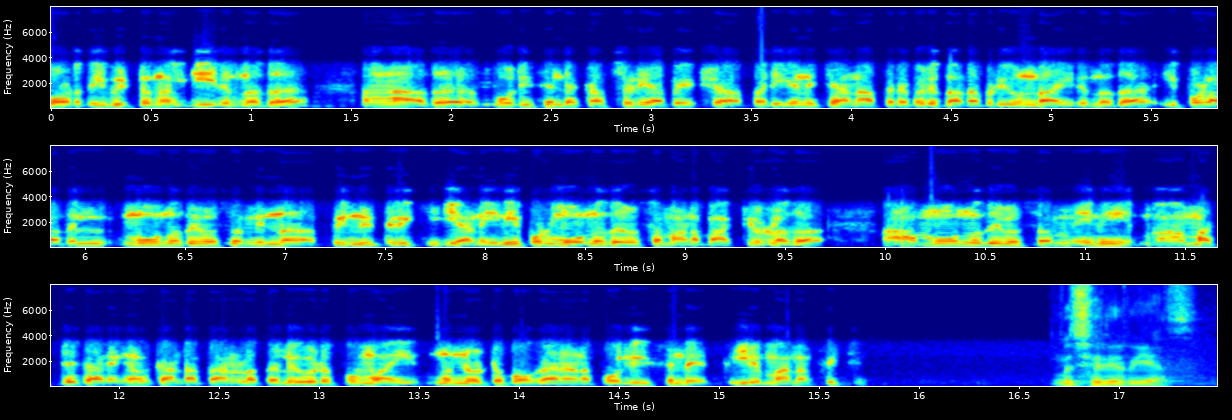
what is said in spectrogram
കോടതി വിട്ടു നൽകിയിരുന്നത്. അത് പോലീസിന്റെ കസ്റ്റഡി അപേക്ഷ പരിഗണിച്ചാണ് അത്തരമൊരു നടപടി ഉണ്ടായിരുന്നത്. ഇപ്പോൾ അതിൽ മൂന്ന് ദിവസം ഇന്ന് പിന്നിട്ടിരിക്കുകയാണ്. ഇനിയിപ്പോൾ മൂന്ന് ദിവസമാണ് ബാക്കിയുള്ളത്. ആ മൂന്ന് ദിവസം ഇനി മറ്റ് കാര്യങ്ങൾ കണ്ടെത്താനുള്ള തെളിവെടുപ്പുമായി മുന്നോട്ട് പോകാനാണ് പോലീസിന്റെ തീരുമാനം ഫിജി. ശരി റിയാസ്.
